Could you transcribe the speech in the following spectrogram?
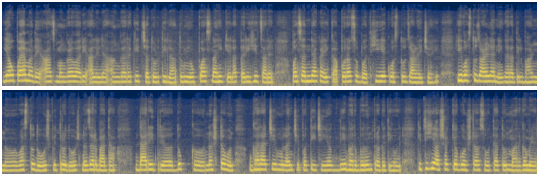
या उपायामध्ये आज मंगळवारी आलेल्या अंगारकी चतुर्थीला तुम्ही उपवास नाही केला तरीही चालेल पण संध्याकाळी कापुरासोबत ही एक वस्तू जाळायची आहे. ही वस्तू जाळल्याने घरातील भांडणं वास्तुदोष पितृदोष नजरबाधा दारिद्र्य दुःख नष्ट होऊन घराची मुलांची पतीची अगदी भरभरून प्रगती होईल. कितीही अशक्य गोष्ट असो त्यातून मार्ग मिळेल.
